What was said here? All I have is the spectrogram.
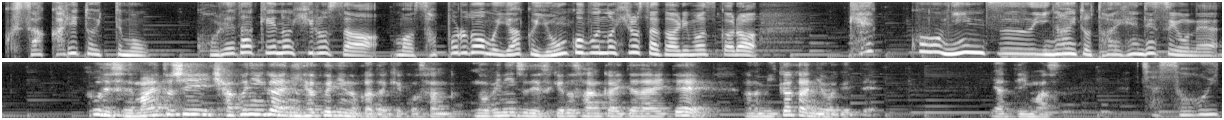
草刈りといってもこれだけの広さ、まあ、札幌ドーム約4個分の広さがありますから結構人数いないと大変ですよね。そうですね、毎年100人から200人の方結構延べ人数ですけど参加いただいて、あの3日間に分けてやっています。じゃあそういっ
